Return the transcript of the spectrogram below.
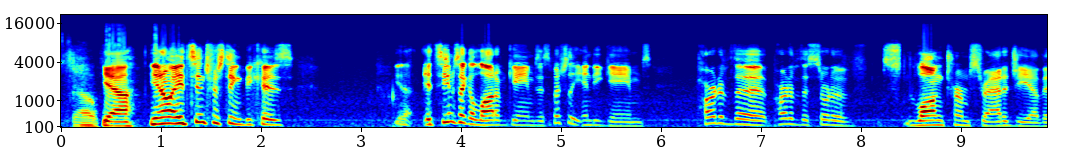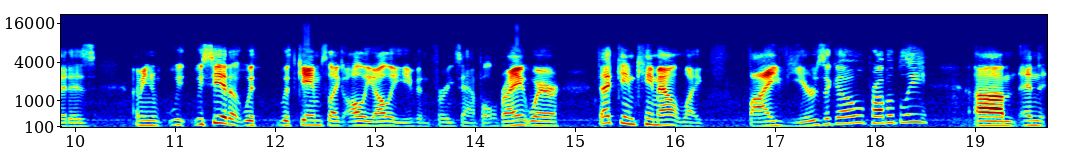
So Yeah, you know, it's interesting because you know, it seems like a lot of games, especially indie games, part of the part of the sort of long-term strategy of it is I mean, we, we see it with with games like OlliOlli even for example, right? Where that game came out like 5 years ago probably. Um, and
